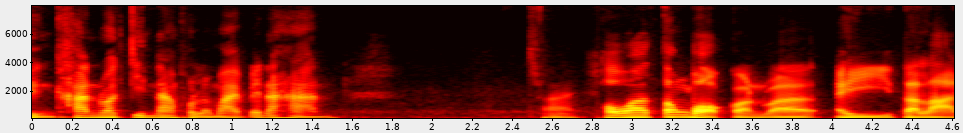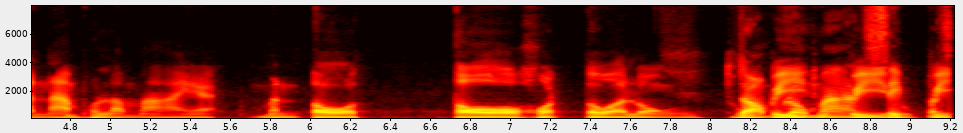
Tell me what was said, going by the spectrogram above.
ถึงขั้นว่ากินน้ำผลไม้เป็นอาหารใช่เพราะว่าต้องบอกก่อนว่าไอ้ตลาดน้ำผลไม้อะมันโต โตหดตัวลงทุก drop ปีลงมาทุกปี10%ทุกปี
